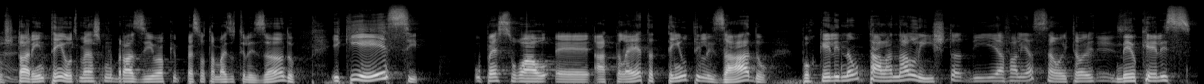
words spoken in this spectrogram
Ostarine tem outros, mas acho que no Brasil é o que o pessoal está mais utilizando. E que esse o pessoal é, atleta tem utilizado porque ele não está lá na lista de avaliação. Então, Isso. meio que eles.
